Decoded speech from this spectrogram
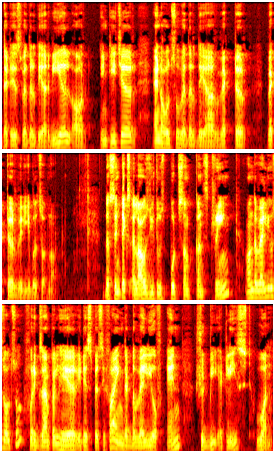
That is whether they are real or integer and also whether they are vector, vector variables or not. The syntax allows you to put some constraint on the values also. For example, here it is specifying that the value of n should be at least 1.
